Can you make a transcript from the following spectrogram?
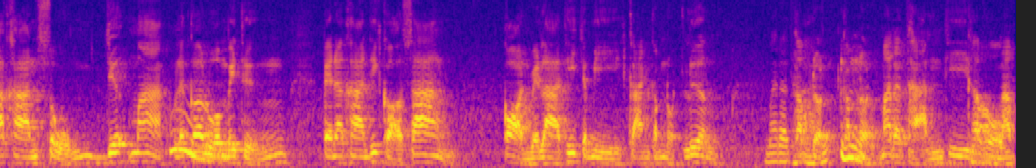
อาคารสูงเยอะมาก แล้วก็รวมไปถึงเป็นอาคารที่ก่อสร้าง ก่อนเวลาที่จะมีการกำหนดเรื่องมาตรฐาน กำหนดกำหนดมาตรฐานที่ครัรบองรับ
